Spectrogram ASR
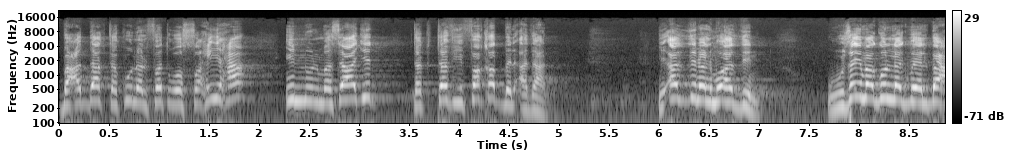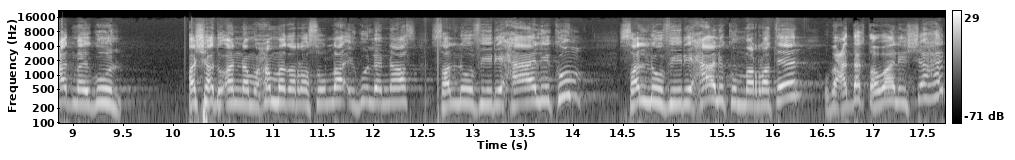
بعد ذاك تكون الفتوى الصحيحة إن المساجد تكتفي فقط بالأذان. يأذن المؤذن. وزي ما قلنا قبل بعد ما يقول أشهد أن محمد رسول الله يقول للناس صلوا في رحالكم صلوا في رحالكم مرتين وبعد طوالي الشهد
